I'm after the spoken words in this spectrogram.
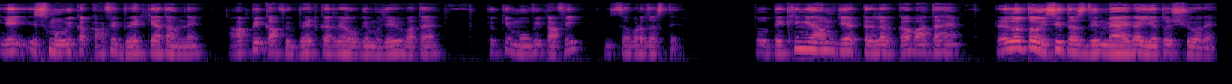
ये, इस मूवी का काफ़ी वेट किया था हमने। आप भी काफ़ी वेट कर रहे होगे, मुझे भी पता है, क्योंकि मूवी काफ़ी ज़बरदस्त है। तो देखेंगे हम ये ट्रेलर कब आता है। ट्रेलर तो इसी दस दिन में आएगा, ये तो श्योर है।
